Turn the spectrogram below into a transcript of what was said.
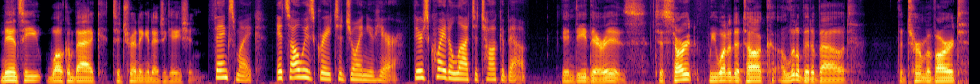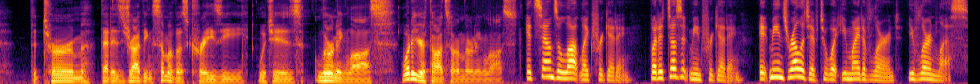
Nancy, welcome back to Trending in Education. Thanks, Mike. It's always great to join you here. There's quite a lot to talk about. Indeed, there is. To start, we wanted to talk a little bit about the term of art, the term that is driving some of us crazy, which is learning loss. What are your thoughts on learning loss? It sounds a lot like forgetting, but it doesn't mean forgetting. It means relative to what you might have learned, you've learned less.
